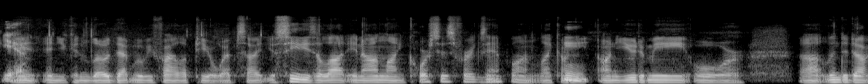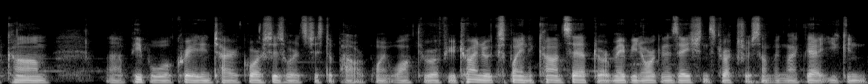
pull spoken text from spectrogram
Yeah. And, and, you can load that movie file up to your website. You'll see these a lot in online courses, for example, on like on, mm. on Udemy or uh, lynda.com uh, people will create entire courses where it's just a PowerPoint walkthrough. If you're trying to explain a concept or maybe an organization structure or something like that, you can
